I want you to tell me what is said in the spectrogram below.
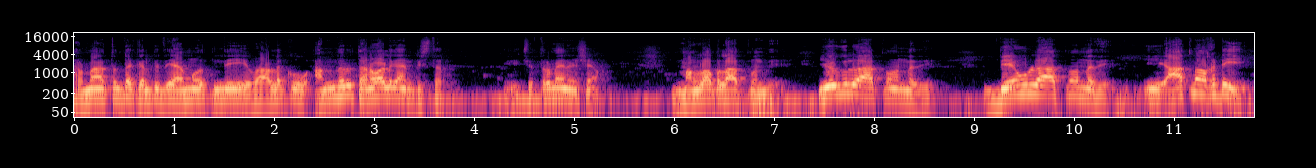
పరమాత్మతో కలిపితే ఏమవుతుంది? వాళ్ళకు అందరూ తన వాళ్ళుగా అనిపిస్తారు. ఈ చిత్రమైన విషయం. మన లోపల ఆత్మ ఉంది. యోగులు ఆత్మ ఉన్నది. దేవుళ్ళు ఆత్మ ఉన్నది. ఈ ఆత్మ ఒకటి.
